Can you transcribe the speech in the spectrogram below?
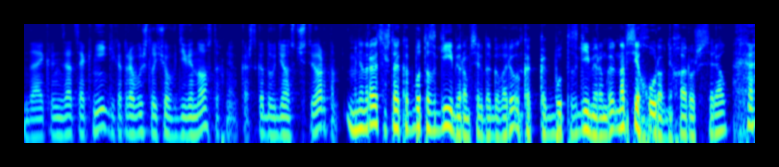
Да, экранизация книги, которая вышла еще в 90-х, мне кажется, году в 94-м. Мне нравится, что я как будто с геймером всегда говорю, как, как будто с геймером. На всех уровнях хороший сериал.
